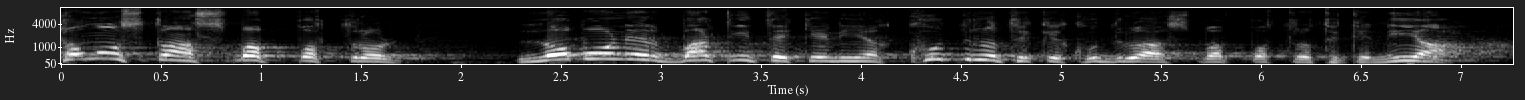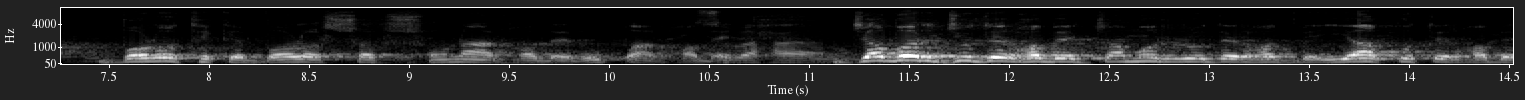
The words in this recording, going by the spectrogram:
সমস্ত আসবাবপত্র লবণের বাটি থেকে নিয়ে ক্ষুদ্র থেকে ক্ষুদ্র আসবাবপত্র থেকে নিয়ে বড় থেকে বড় সব সোনার হবে রূপার হবে। জবরজুদের হবে জমরুদের হবে ইয়াকুতের হবে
